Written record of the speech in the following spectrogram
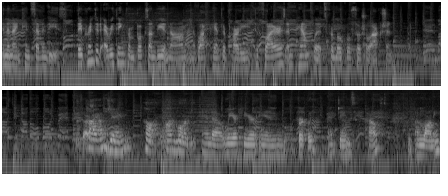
in the 1970s. They printed everything from books on Vietnam and the Black Panther Party to flyers and pamphlets for local social action. Hi, I'm Jane. Hi, I'm Marty. And uh, we are here in Berkeley at Jane's house. I'm Lonnie.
